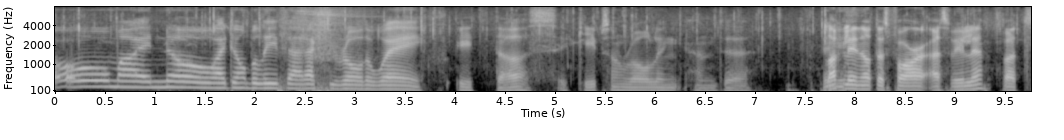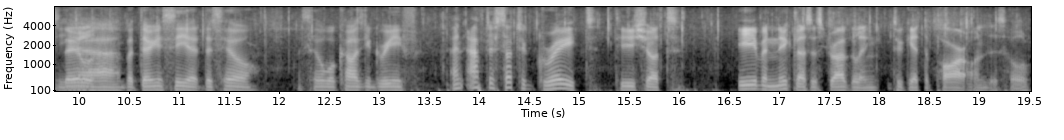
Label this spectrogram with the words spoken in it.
Oh my no! I don't believe that actually rolled away. it does. It keeps on rolling, and uh, you- luckily not as far as Ville, but still. Yeah, but there you see it. This hill, this hill will cause you grief. And after such a great tee shot, even Niklas is struggling to get the par on this hole.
